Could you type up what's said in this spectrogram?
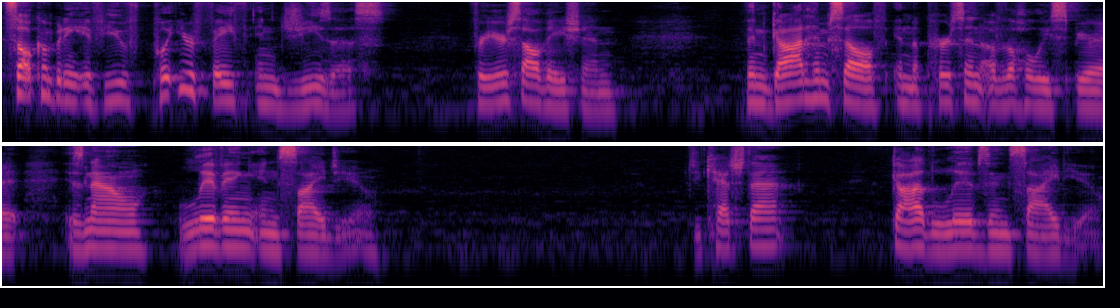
Salt Company, if you've put your faith in Jesus for your salvation, then God Himself, in the person of the Holy Spirit, is now living inside you. Did you catch that? God lives inside you.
